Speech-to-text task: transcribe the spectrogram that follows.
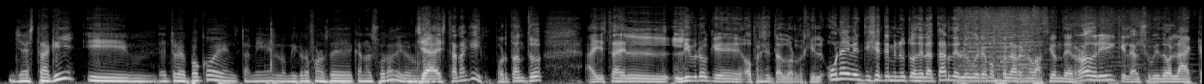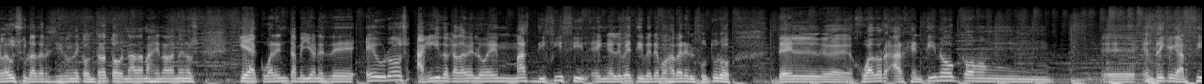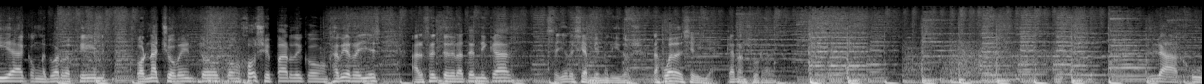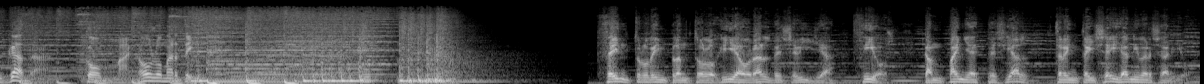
ya está aquí y dentro de poco también en los micrófonos de Canal Sur Ya están aquí, por tanto, ahí está el libro que os presenta Eduardo Gil. Una y 27 minutos de la tarde, luego iremos con la renovación de Rodri, que le han subido la cláusula de rescisión de contrato nada más y nada menos que a 40 millones de euros. A Guido cada vez lo es más difícil en el Betis, veremos a ver el futuro del eh, jugador argentino con eh, Enrique García, con Eduardo Gil, con Nacho Bento, con José Pardo y con Javier Reyes al frente de la técnica. Señores, sean bienvenidos. La jugada de Sevilla, Canal Sur Radio. La jugada con Manolo Martín. Centro de Implantología Oral de Sevilla, CIOS, campaña especial 36 aniversario.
